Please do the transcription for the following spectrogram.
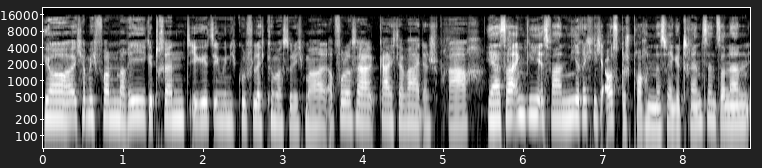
ja, ich habe mich von Marie getrennt, ihr geht's irgendwie nicht gut, vielleicht kümmerst du dich mal. Obwohl das ja gar nicht der Wahrheit entsprach. Ja, es war irgendwie, es war nie richtig ausgesprochen, dass wir getrennt sind, sondern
